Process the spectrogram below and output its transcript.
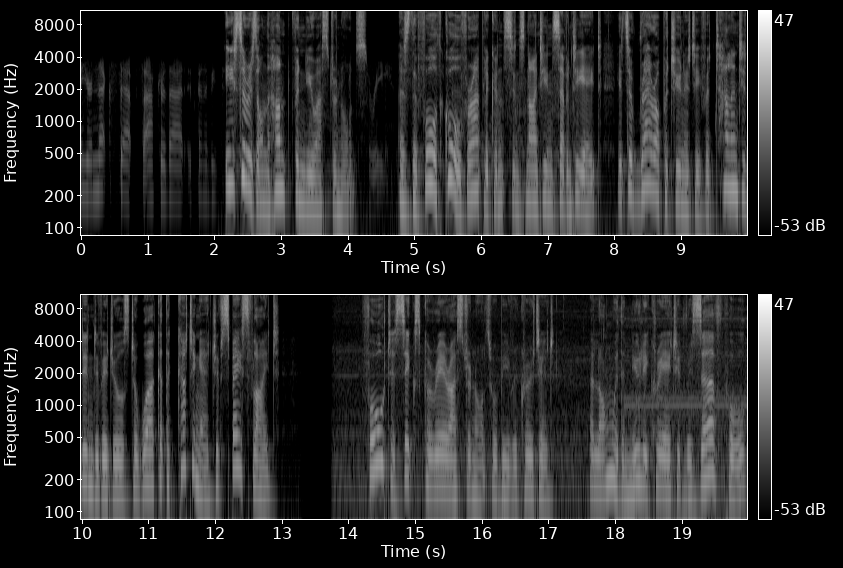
your next steps after that is going to be. ESA is on the hunt for new astronauts. As the fourth call for applicants since 1978, it's a rare opportunity for talented individuals to work at the cutting edge of spaceflight. Four to six career astronauts will be recruited, along with a newly created reserve pool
